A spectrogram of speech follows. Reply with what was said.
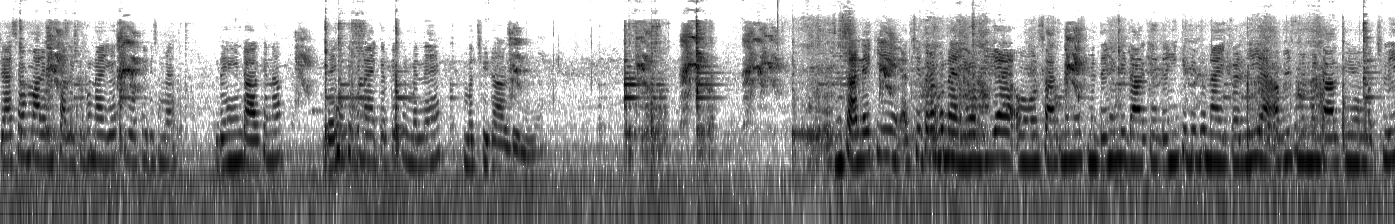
जैसे हमारे मसाले की बुनाई होती है, फिर इसमें दही डाल के ना, दही की बुनाई करके फिर मैंने मच्छी डाल देनी है। मसाले की अच्छी तरह बुनाई हो है और साथ मैंने इसमें दही भी डाल के, दही की भी बुनाई कर ली है। अब इसमें मैं डालती हूँ मछली।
